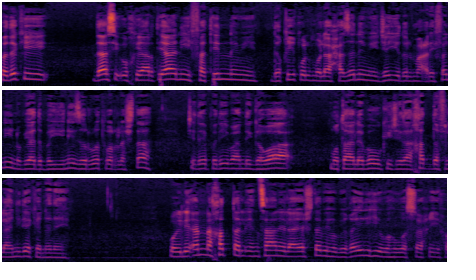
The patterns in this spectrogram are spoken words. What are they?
په دکی داسې هوښیارتیا نی، فطن نه وي، دقیق الملاحظه نه وي، جید المعرفه نی، نو بیا د بینې ضرورت ورله شته چې دی په دې باندې ګواه مطالبه وکړي چې دا خط د فلاني دی که نه دی؟ وایي، لأن خط الانسان لا یشتبه بغیره وهو الصحیح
